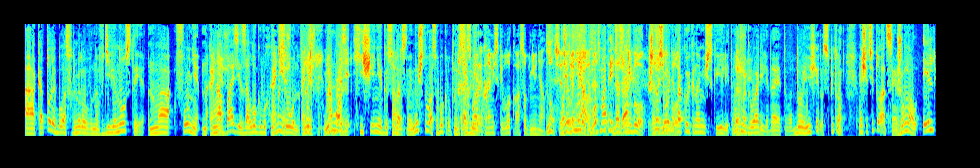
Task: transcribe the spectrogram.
а которая была сформирована в 90-е на фоне, конечно. на базе залоговых конечно, аукционов, конечно, есть на базе может. хищения государственного имущества в особо крупных и размерах. И экономический блок особо не менялся. Ну, дело не менялось. Вот смотрите, даже да, не блок, что даже сегодня блок. такое экономическая элита? Даже вот мы не... говорили до этого, до эфира с Петром. Значит, ситуация. Журнал «Эль»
